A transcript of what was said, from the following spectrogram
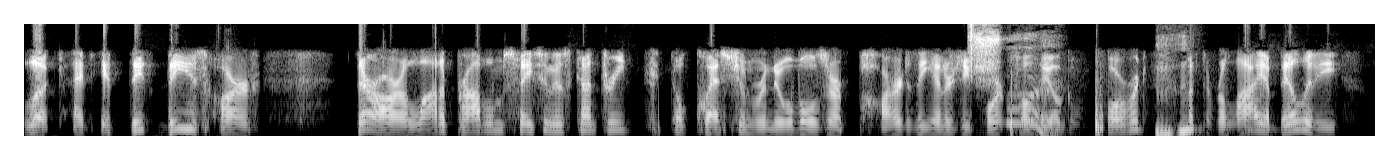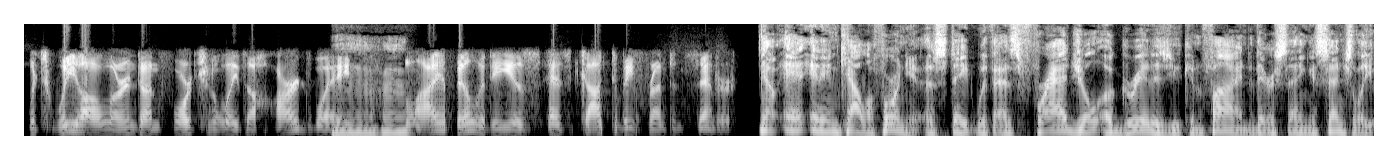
Look, it, it, these are there are a lot of problems facing this country. No question, renewables are part of the energy portfolio going forward, mm-hmm. but the reliability which we all learned, unfortunately, the hard way, mm-hmm. liability is, has got to be front and center. Now, and, and, in California, a state with as fragile a grid as you can find, they're saying essentially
